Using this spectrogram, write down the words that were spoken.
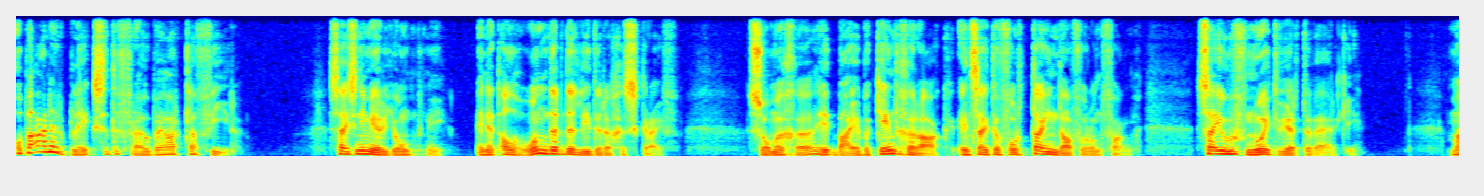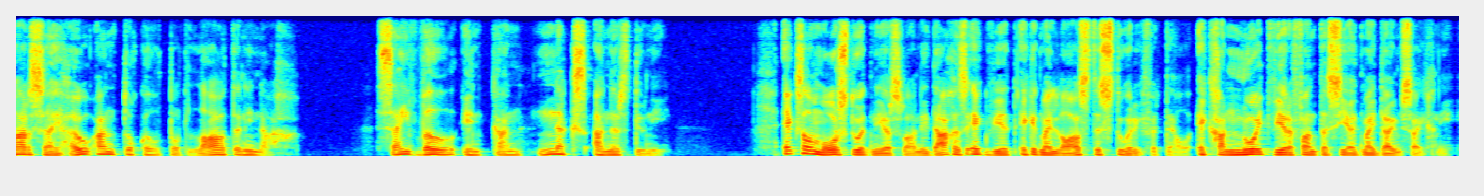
Op 'n ander plek sit 'n vrou by haar klavier. Sy is nie meer jonk nie en het al honderde liedere geskryf. Sommige het baie bekend geraak en sy het 'n fortuin daarvoor ontvang. Sy hoef nooit weer te werk nie. Maar sy hou aan tokkel tot laat in die nag. Sy wil en kan niks anders doen nie. Ek sal mors dood neerslaan die dag as ek weet ek het my laaste storie vertel. Ek gaan nooit weer 'n fantasie uit my duim suig nie.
